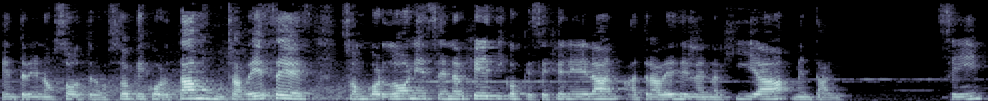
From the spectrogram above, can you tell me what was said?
entre nosotros, o que cortamos muchas veces, son cordones energéticos que se generan a través de la energía mental. ¿Sí?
